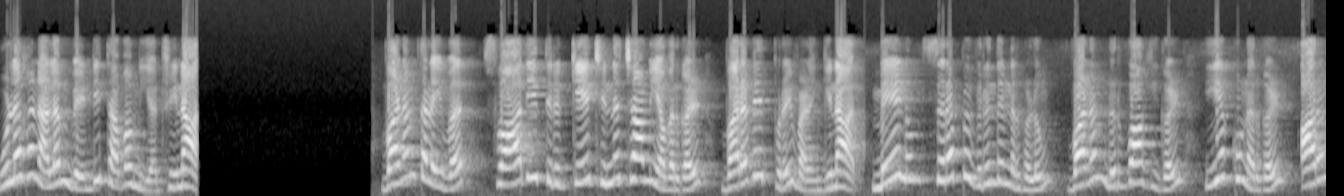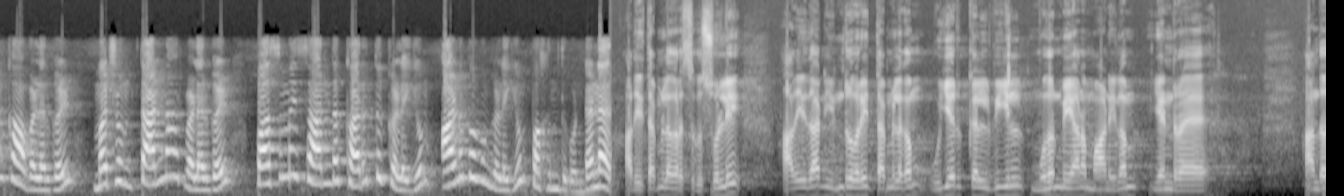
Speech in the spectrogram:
உலக நலம் வேண்டி தவம் இயற்றினார். வனம் தலைவர் சுவாதி திரு கே. சின்னசாமி அவர்கள் வரவேற்புரை வழங்கினார். மேலும் சிறப்பு விருந்தினர்களும் வனம் நிர்வாகிகள் இயக்குனர்கள் அறங்காவலர்கள் மற்றும் தன்னார்வலர்கள் பசுமை சார்ந்த கருத்துக்களையும் அனுபவங்களையும் பகிர்ந்து கொண்டனர். அதை தமிழக அரசுக்கு சொல்லி அதை தான் இன்று வரை தமிழகம் உயர்கல்வியில் முதன்மையான மாநிலம் என்ற அந்த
